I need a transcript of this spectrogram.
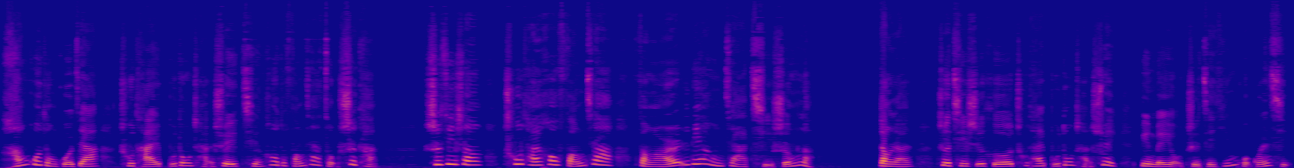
韩国等国家出台不动产税前后的房价走势看，实际上出台后房价反而量价齐升了。当然，这其实和出台不动产税并没有直接因果关系，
